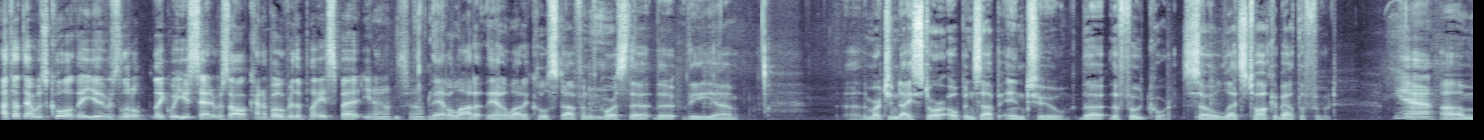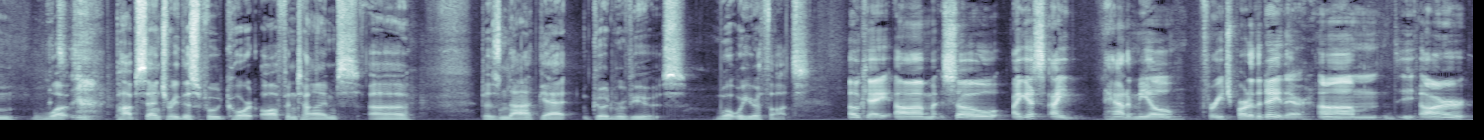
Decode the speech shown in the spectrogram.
I thought that was cool. That it was a little like what you said. It was all kind of over the place, but you know, so They had a lot of they had a lot of cool stuff, and of course the the the um, uh, the merchandise store opens up into the the food court. So Mm-hmm. let's talk about the food. yeah. Um, What Pop Century, this food court, oftentimes uh, does not get good reviews. What were your thoughts? Okay, um, so I guess I had a meal for each part of the day there. Um, the, our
